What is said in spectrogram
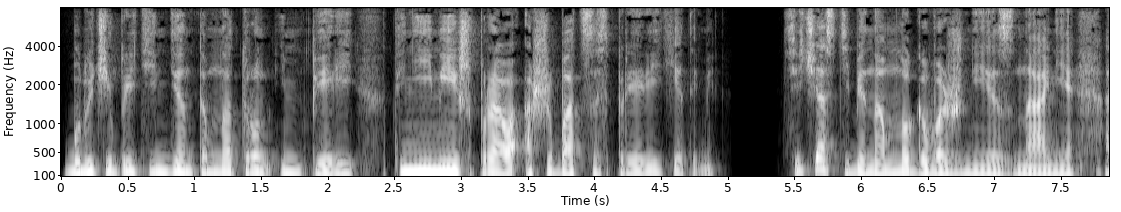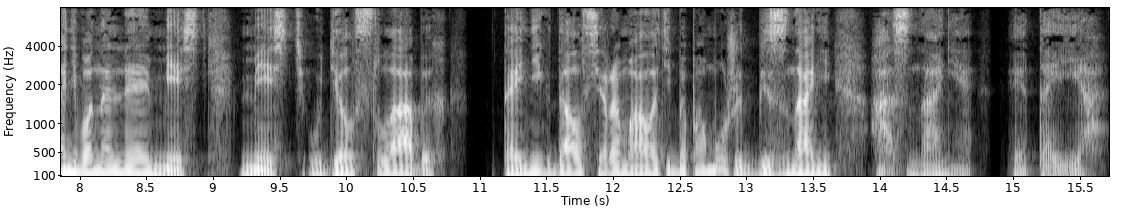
Будучи претендентом на трон империи, ты не имеешь права ошибаться с приоритетами. Сейчас тебе намного важнее знание, а не банальная месть. Месть — удел слабых. Тайник Далсера мало тебе поможет без знаний, а знание — это я.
